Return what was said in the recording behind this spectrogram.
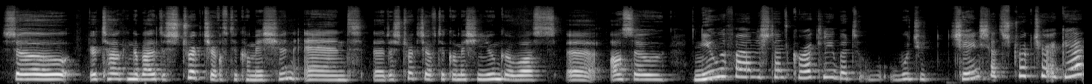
So you're talking about the structure of the commission, and uh, the structure of the commission Juncker was uh, also new, if I understand correctly. But would you change that structure again,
